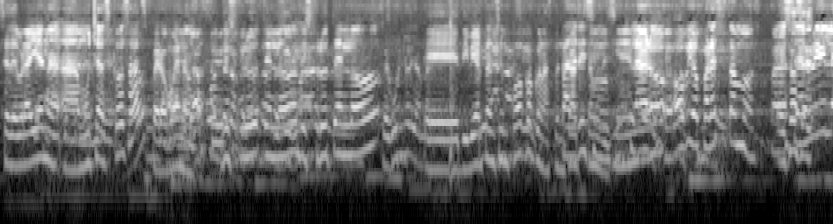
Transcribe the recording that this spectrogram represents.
se debrayan a, a muchas cosas, pero bueno, disfrútenlo, disfrútenlo, eh, diviértanse un poco con las pendejadas que estamos diciendo. Claro, obvio, para eso estamos. Para Eso se- servirle.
